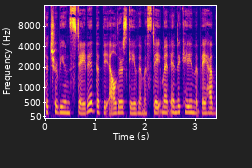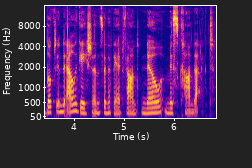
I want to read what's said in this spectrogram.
The Tribune stated that the elders gave them a statement indicating that they had looked into allegations and that they had found no misconduct.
